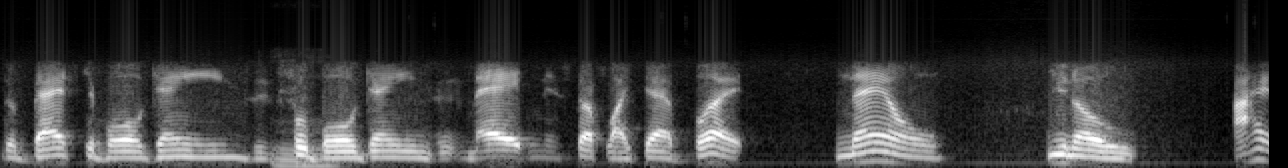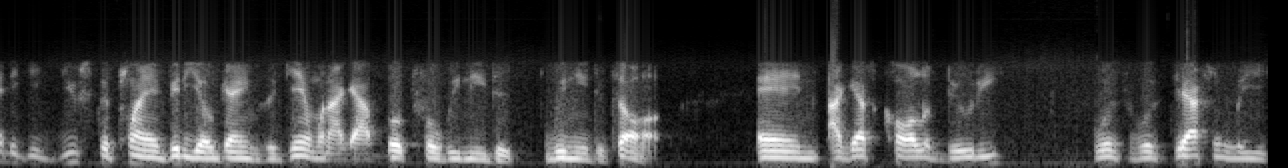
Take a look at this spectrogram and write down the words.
the basketball games and mm-hmm. football games and Madden and stuff like that. But now, you know, I had to get used to playing video games again when I got booked for We Need to We Need to Talk. And I guess Call of Duty was was definitely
